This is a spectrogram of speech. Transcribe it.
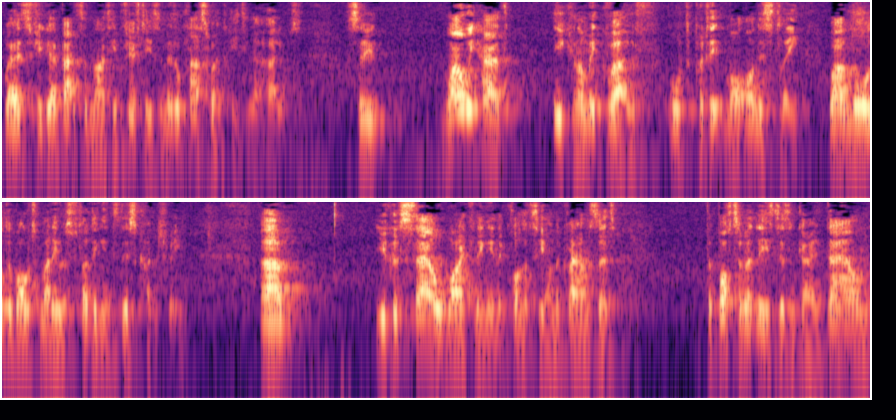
Whereas if you go back to the 1950s, the middle class weren't heating their homes. So while we had economic growth, or to put it more honestly, while more of the world's money was flooding into this country, um, you could sell widening inequality on the grounds that the bottom at least isn't going down,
